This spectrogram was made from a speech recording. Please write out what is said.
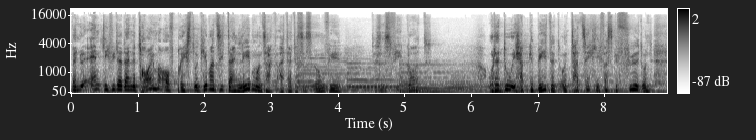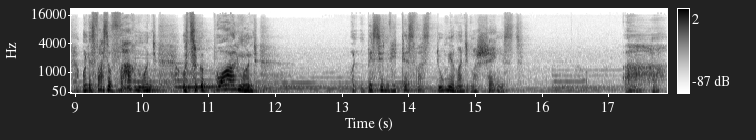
Wenn du endlich wieder deine Träume aufbrichst und jemand sieht dein Leben und sagt, Alter, das ist irgendwie, das ist wie Gott. Oder du, ich habe gebetet und tatsächlich was gefühlt und, und es war so warm und, und so geborgen und, und ein bisschen wie das, was du mir manchmal schenkst. Aha,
